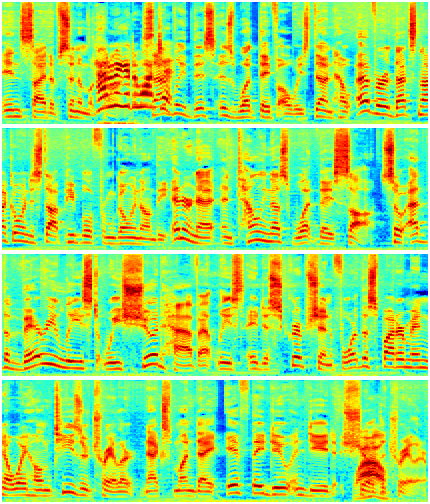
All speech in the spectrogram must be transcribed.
inside of cinema. How do we get to watch it? Sadly, this is what they've always done. However, that's not going to stop people from going on the internet and telling us what they saw. So, at the very least, we should have at least a description for the Spider Man No Way Home teaser trailer next Monday if they do indeed show Wow. the trailer,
